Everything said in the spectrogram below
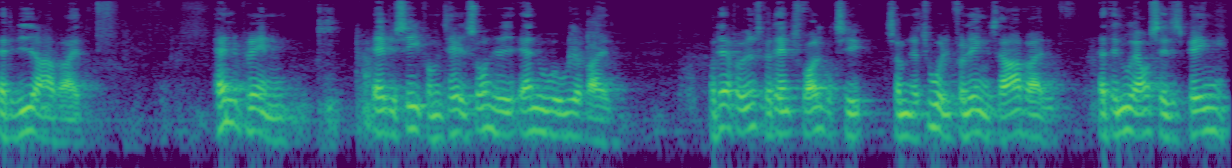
af det videre arbejde. Handleplanen ABC for mental sundhed er nu udarbejdet. Og derfor ønsker Dansk Folkeparti som en naturlig forlængelse af arbejdet, at der nu afsættes penge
